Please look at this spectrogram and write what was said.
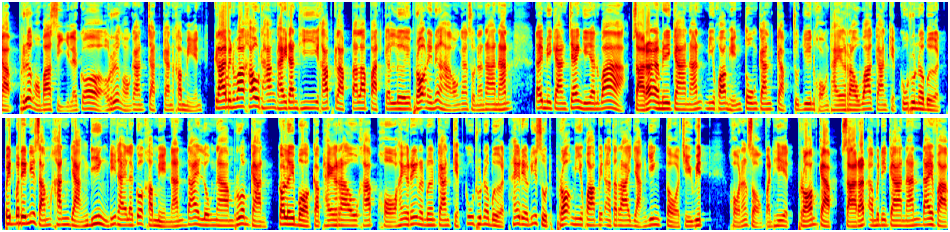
กับเรื่องของภาษี แล้วก็เรื่องของการจัดการเขมร กลายเป็นว่าเข้าทางไทยทันทีครับกลับตาลปัดกันเลย เพราะในเนื้อหาของการสนทนานั้น ได้มีการแจ้งยืนยันว่าสหรัฐอเมริกานั้นมีความเห็นตรงกันกับจุดยืนของไทยเราว่าการเก็บกู้ทุนระเบิด เป็นประเด็นที่สำคัญอย่างยิ่งที่ไทยและก็เขมรนั้นได้ลงนามร่วมกัน ก็เลยบอกกับไทยเราครับขอให้เร่งดำเนินการเก็บกู้ทุนระเบิดให้เร็วที่สุด เพราะมีความเป็นอันตรายอย่างยิ่งต่อชีวิต ของทั้งสองประเทศ พร้อมกับสหรัฐอเมริกานั้นได้ฝาก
